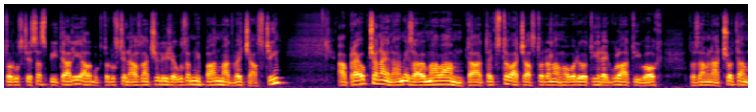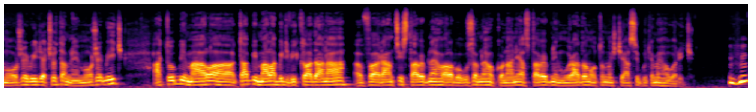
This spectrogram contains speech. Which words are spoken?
ktorú ste sa spýtali, alebo ktorú ste naznačili, že územný plán má dve časti. A pre občana je najmä zaujímavá tá textová časť, ktorá nám hovorí o tých regulatívoch, to znamená, čo tam môže byť a čo tam nemôže byť. A tu by mal, tá by mala byť vykladaná v rámci stavebného alebo územného konania stavebným úradom, o tom ešte asi budeme hovoriť. Uh-huh.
